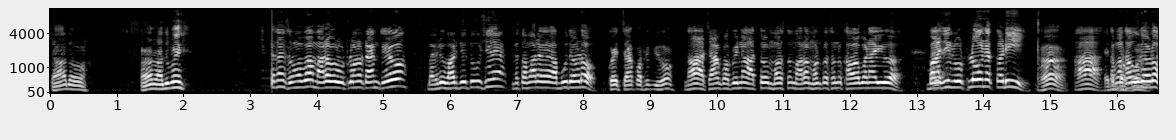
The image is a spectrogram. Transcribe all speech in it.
જા દો. હા રાજુભાઈ. સોમાબા મારો રોટલોનો ટાઈમ થયો. બહેરું વાર જોતું છે ને તમારે આબુ દેડો કોઈ ચા કોફી પીવો? ના ચા કોફી ના. આ તો મસ્ત મારા મનપસંદનું ખાવા બનાવ્યું. બાજી રોટલો ને કઢી. હા. હા તમારે ખાવું દેડો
